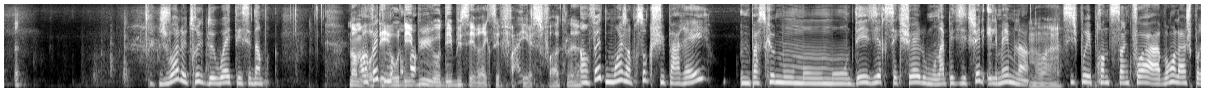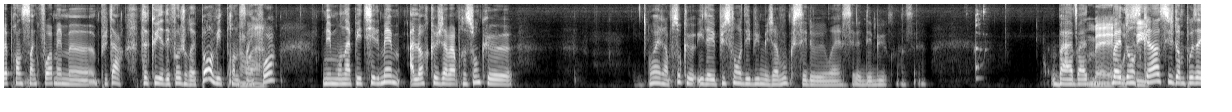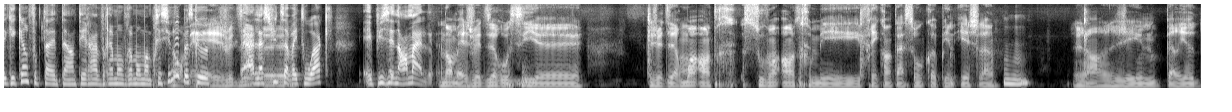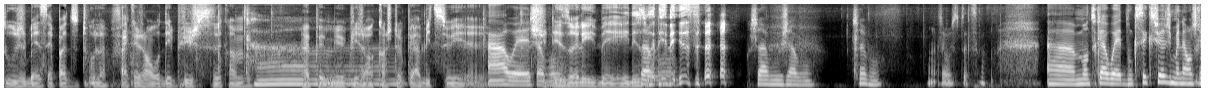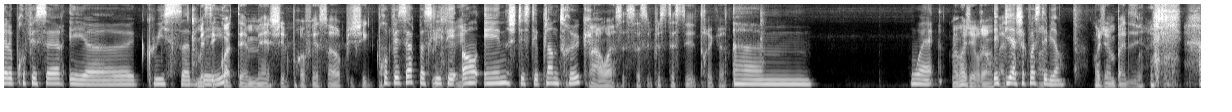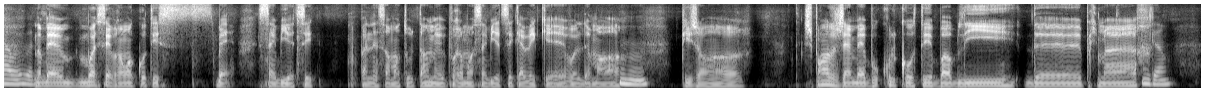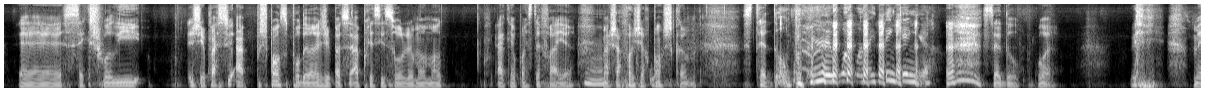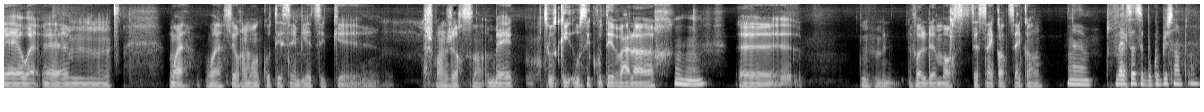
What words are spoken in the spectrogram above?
je vois le truc de ouais, t'essaies d'imp... Non, mais En au, fait, dé- moi- au début, au début, c'est vrai que c'est fire as fuck, là. En fait, moi, j'ai l'impression que je suis pareil parce que mon, mon, mon désir sexuel ou mon appétit sexuel est le même là. Ouais. Si je pouvais prendre cinq fois avant, là, je pourrais prendre cinq fois même euh, plus tard. Peut-être qu'il y a des fois, j'aurais pas envie de prendre cinq Ouais. fois, mais mon appétit est le même. Alors que j'avais l'impression que. Ouais, j'ai l'impression qu'il avait plus faim au début, mais j'avoue que c'est le, ouais, c'est le début. Quoi. Bah, bah, Mais bah, dans ce cas, si je dois me poser avec quelqu'un, il faut que tu aies intérêt à vraiment, vraiment m'impressionner parce que je veux dire, à la suite, euh, ça va être whack. Et puis, c'est normal. Non, mais je veux dire aussi, euh, je veux dire, moi, entre, souvent entre mes fréquentations copines-ish, là, Mhm. Genre, j'ai eu une période où je baisais pas du tout, là. Fait que, genre, au début, c'est comme Ah. un peu mieux, puis genre, quand je suis un peu habitué, euh, Ah ouais, je suis désolé, mais désolé. J'avoue. J'avoue, j'avoue. J'avoue. Ouais, j'avoue, c'est peut-être ça. Euh, mais en tout cas, ouais. Donc, sexuel, je mélangerais le professeur et euh, Chris mais c'est quoi t'aimais chez le professeur, puis chez... Professeur, parce qu'il était Bay. all in. Je testais plein de trucs. Ah ouais, c'est ça, c'est plus tester des trucs. hein. Euh, Ouais. Mais moi, j'ai vraiment Et pas puis, à chaque fois, c'était bien. Moi, j'ai même pas dit. Ah ouais, bah, Non, ben, moi, c'est vraiment côté ben, symbiotique. Pas nécessairement tout le temps, mais vraiment symbiotique avec euh, Voldemort. mhm. Puis genre, je pense que j'aimais beaucoup le côté bubbly de primaire. Ok. Euh, sexually, j'ai pas su, je pense pour de vrai, j'ai pas su apprécier sur le moment à quel point c'était fire. Mais à chaque fois que j'y repense, je suis comme, c'était dope. What was I thinking? C'est dope, ouais. Mais ouais. euh, Ouais, ouais, c'est vraiment le côté symbiotique que je pense que je ressens. Ben, tout ce qui aussi côté valeur. Mhm. Euh, Voldemort, c'était 50-50. Ouais. Fait Ben, ça, c'est beaucoup plus simple. hein.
